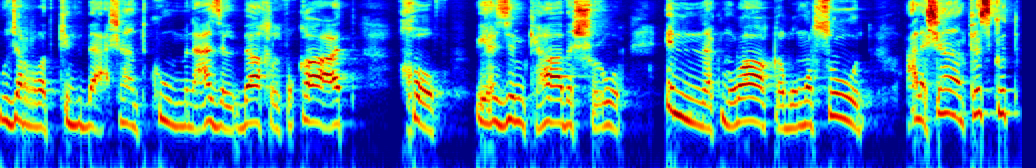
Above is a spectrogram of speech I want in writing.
مجرد كذبة عشان تكون منعزل داخل فقاعة خوف. يهزمك هذا الشعور. إنك مراقب ومرصود علشان تسكت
